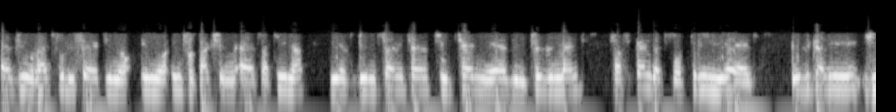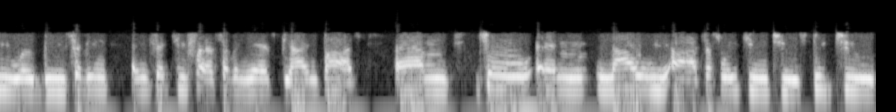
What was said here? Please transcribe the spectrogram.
As you rightfully said in your, in your introduction, uh, Sakina, he has been sentenced to 10 years imprisonment, suspended for three years. Basically, he will be serving an effective uh, seven years behind bars. Um, so um, now we are just waiting to speak to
